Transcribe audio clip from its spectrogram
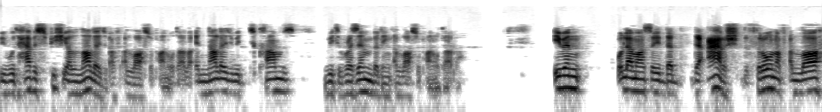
we would have a special knowledge of Allah subhanahu wa ta'ala, a knowledge which comes with resembling Allah subhanahu wa ta'ala. Even ulama say that the arsh, the throne of Allah,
